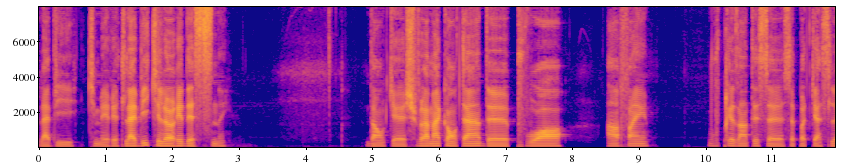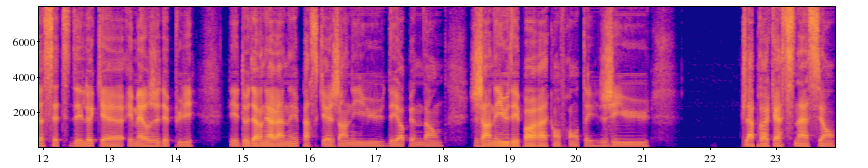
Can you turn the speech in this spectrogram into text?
la vie qu'ils méritent, la vie qui leur est destinée. Donc, euh, je suis vraiment content de pouvoir enfin vous présenter ce, podcast-là, cette idée-là qui a émergé depuis les deux dernières années parce que j'en ai eu des up and down, j'en ai eu des peurs à confronter, j'ai eu de la procrastination,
